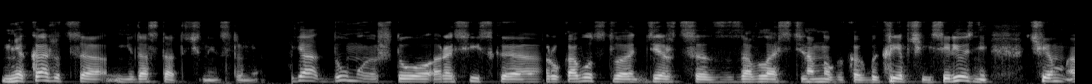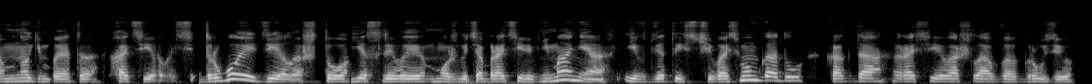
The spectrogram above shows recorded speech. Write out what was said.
мне кажется, недостаточный инструмент. Я думаю, что российское руководство держится за власть намного как бы крепче и серьезнее, чем многим бы это хотелось. Другое дело, что если вы, может быть, обратили внимание, и в 2008 году когда Россия вошла в Грузию,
